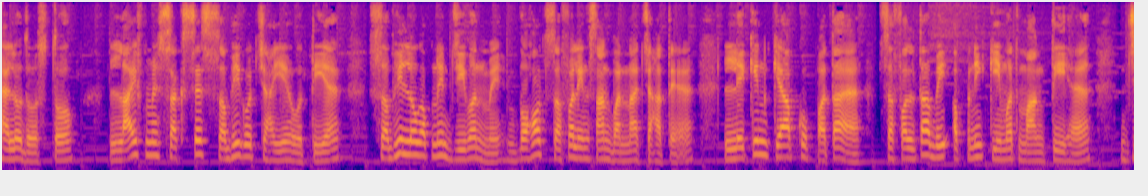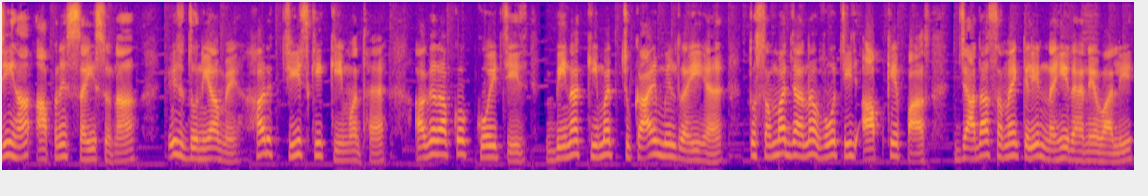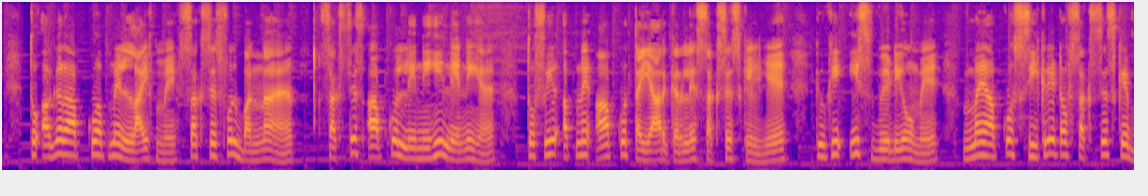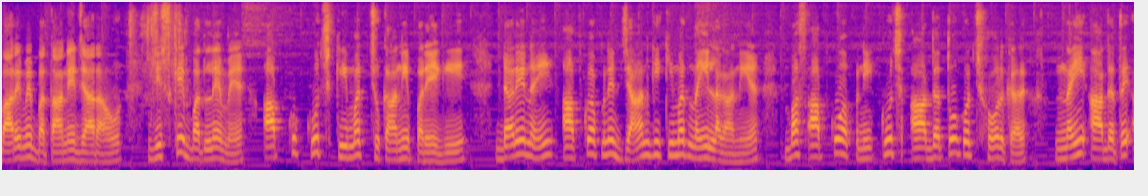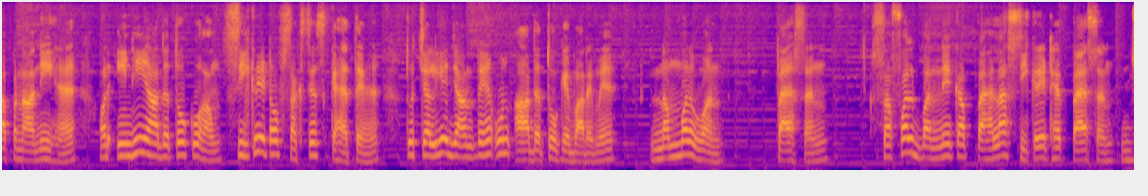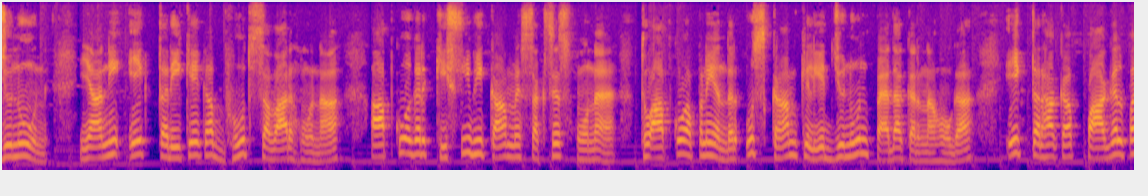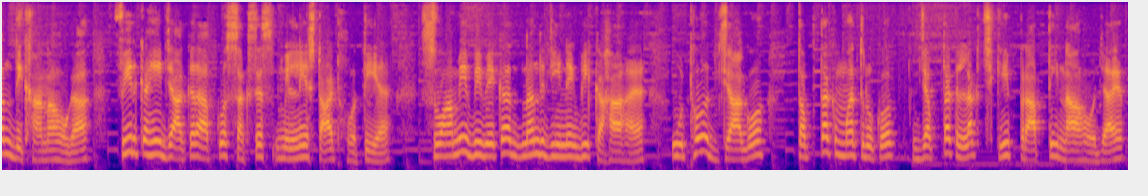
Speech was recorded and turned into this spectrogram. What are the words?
Hello दोस्तों, life में success सभी को चाहिए होती है। सभी लोग अपने जीवन में बहुत सफल इंसान बनना चाहते हैं, लेकिन क्या आपको पता है, सफलता भी अपनी कीमत मांगती है। जी हाँ आपने सही सुना। इस दुनिया में हर चीज़ की कीमत है। अगर आपको कोई चीज़ बिना कीमत चुकाए मिल रही है तो समझ जाना वो चीज़ आपके पास ज़्यादा समय के लिए नहीं रहने वाली। तो अगर आपको अपने लाइफ में सक्सेसफुल बनना है, सक्सेस आपको लेनी ही लेनी है तो फिर अपने आप को तैयार कर ले सक्सेस के लिए, क्योंकि इस वीडियो में मैं आपको सीक्रेट ऑफ़ सक्सेस के बारे में बताने जा रहा हूँ, जिसके बदले में आपको कुछ कीमत चुकानी पड़ेगी। डरे नहीं, आपको अपने जान की कीमत नहीं लगानी है, बस आपको अपनी कुछ आदतों को छोड़कर नई आदतें अपनानी हैं, और इन्हीं आदतों को हम सीक्रेट ऑफ़ सक्सेस कहते हैं। तो चलिए जानते हैं उन आदतों के बारे में। नंबर वन पैसन सफल बनने का पहला सीक्रेट है पैसन जुनून। यानी एक तरीके का भूत सवार होना। आपको अगर किसी भी काम में सक्सेस होना है तो आपको अपने अंदर उस काम के लिए जुनून पैदा करना होगा। एक तरह का पागलपन दिखाना होगा। फिर कहीं जाकर आपको सक्सेस मिलनी स्टार्ट होती है। स्वामी विवेकानंद जी ने भी कहा है, उठो, जागो तब तक मत रुको जब तक लक्ष्य की प्राप्ति ना हो जाए।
